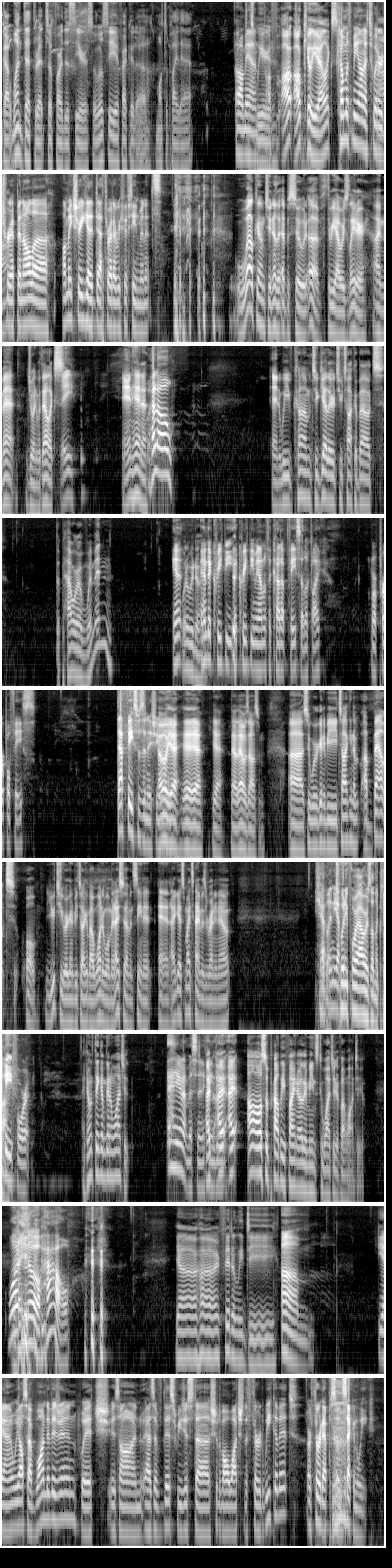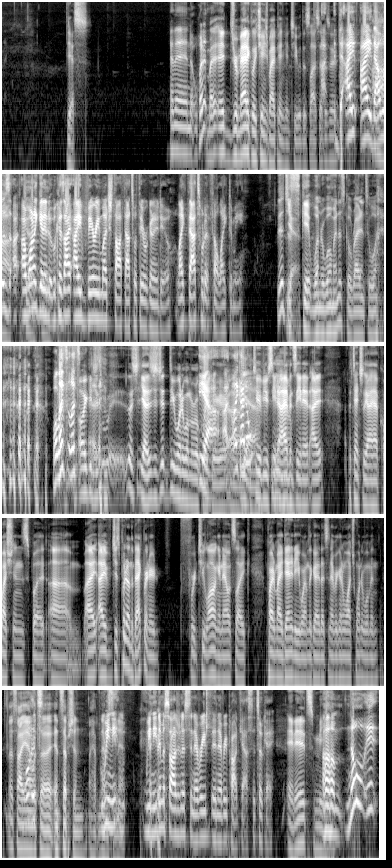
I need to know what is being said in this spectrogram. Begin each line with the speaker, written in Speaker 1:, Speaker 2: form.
Speaker 1: far, I got one death threat so far this year, so we'll see if I could uh, multiply that.
Speaker 2: Oh
Speaker 1: It's
Speaker 2: man,
Speaker 1: weird.
Speaker 3: I'll, I'll kill you, Alex.
Speaker 2: come with me on a Twitter
Speaker 1: Aw.
Speaker 2: trip, and I'll uh I'll make sure you get a death threat every 15 minutes.
Speaker 3: Welcome to another episode of Three Hours Later. I'm Matt, joined with Alex
Speaker 1: Hey,
Speaker 3: and Hannah,
Speaker 2: Hello.
Speaker 3: and we've come together to talk about the power of women.
Speaker 2: And,
Speaker 3: What are we doing?
Speaker 2: And a creepy a creepy man with a cut up face. It looked like, or purple face. That face was an issue.
Speaker 3: Oh
Speaker 2: man.
Speaker 3: yeah, yeah, yeah, yeah. No, that was awesome. Uh, so we're going to be talking about. Well, you two are going to be talking about Wonder Woman. I still haven't seen it, and I guess my time is running out.
Speaker 2: yeah.
Speaker 1: like
Speaker 2: then you have
Speaker 1: 24 hours on the clock.
Speaker 2: pay for it.
Speaker 3: I don't think I'm going to watch it.
Speaker 2: Eh, you're not missing
Speaker 3: I,
Speaker 2: anything. dude.
Speaker 3: I, I, I'll also probably find other means to watch it if I want to.
Speaker 2: what?
Speaker 1: Right?
Speaker 2: No. How?
Speaker 3: Yeah, hi, fiddly dee.
Speaker 2: Um. Yeah, and we also have WandaVision, which is on as of this. We just uh, should have all watched the third week of it, or third episode, second week.
Speaker 3: Yes,
Speaker 2: And then what?
Speaker 3: but it dramatically changed my opinion to you with this last episode.
Speaker 2: Th- I, I that was
Speaker 3: Ah,
Speaker 2: I, I want to
Speaker 3: good,
Speaker 2: get into it because I, I very much thought that's what they were going to do. Like that's what it felt like to me.
Speaker 1: Let's just
Speaker 3: Yeah.
Speaker 1: skip Wonder Woman. Let's go right into one.
Speaker 2: Well, let's let's
Speaker 3: Oh, we could just let's yeah, let's just do Wonder Woman real quick.
Speaker 2: Yeah,
Speaker 3: here.
Speaker 2: I- like,
Speaker 3: Um,
Speaker 2: I don't-
Speaker 3: Two of you seen it. I haven't seen it. I potentially I have questions, but um, I I've just put it on the back burner for too long, and now it's like part of my identity where I'm the guy that's never going to watch Wonder Woman.
Speaker 1: That's how I
Speaker 2: Well,
Speaker 1: am with uh, Inception. I have never
Speaker 2: we
Speaker 1: seen
Speaker 2: need
Speaker 1: it.
Speaker 2: we need a misogynist in every in every podcast. It's okay.
Speaker 3: And it's me.
Speaker 2: Um, no, it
